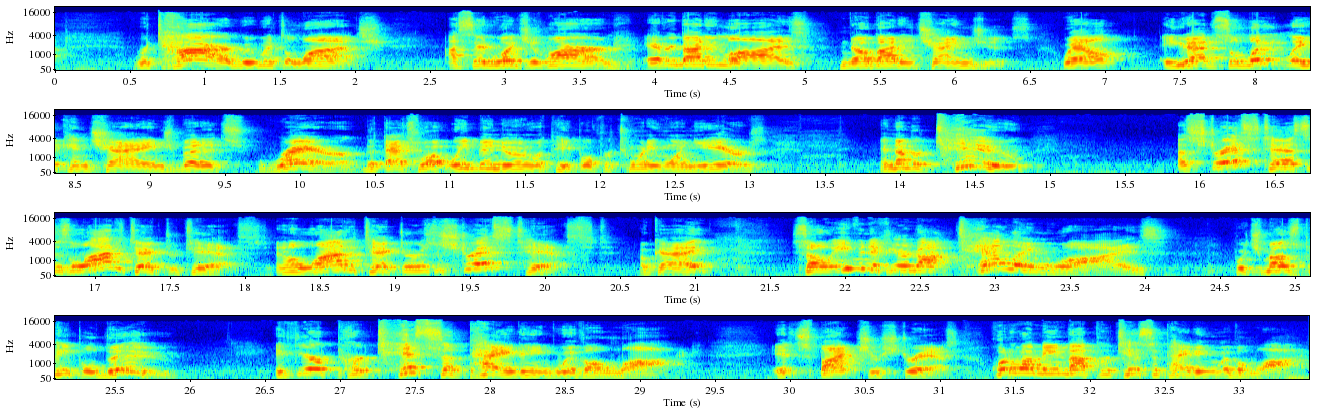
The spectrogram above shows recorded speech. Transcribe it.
retired. We went to lunch. I said, What'd you learn? Everybody lies, nobody changes. Well, you absolutely can change, but it's rare. But that's what we've been doing with people for 21 years. And number two, a stress test is a lie detector test, and a lie detector is a stress test. Okay? So even if you're not telling lies, which most people do, if you're participating with a lie, it spikes your stress. What do I mean by participating with a lie?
